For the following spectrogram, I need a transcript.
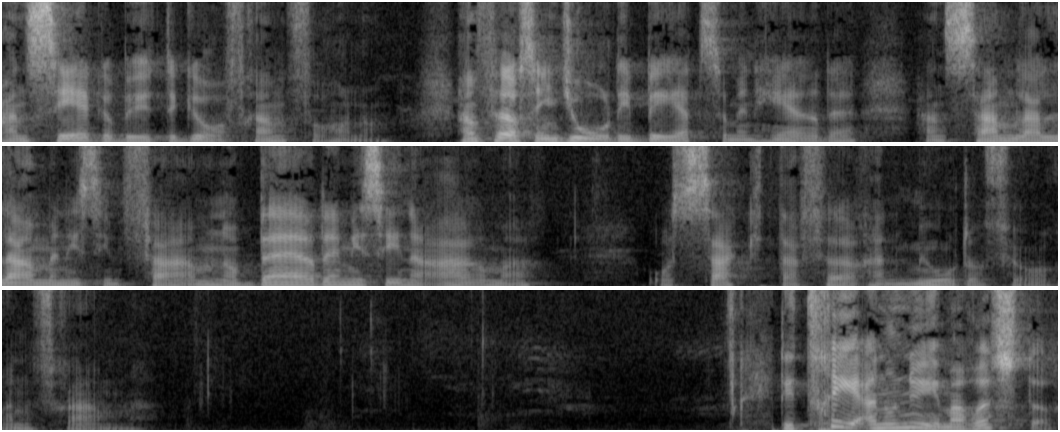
hans segerbyte går framför honom. Han för sin jord i bet som en herde, han samlar lammen i sin famn och bär dem i sina armar och sakta för han moderfåren fram. Det är tre anonyma röster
